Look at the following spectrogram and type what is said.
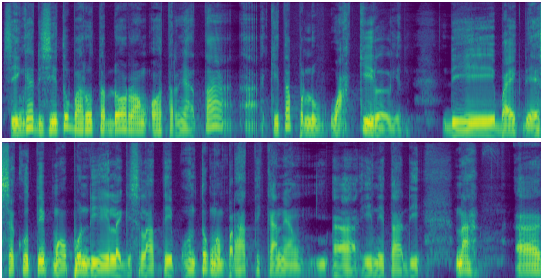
sehingga di situ baru terdorong oh ternyata ah, kita perlu wakil gitu di baik di eksekutif maupun di legislatif untuk memperhatikan yang ah, ini tadi. Nah eh,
